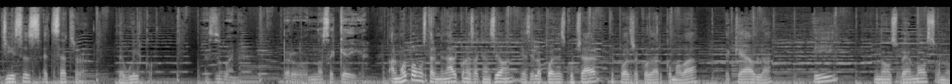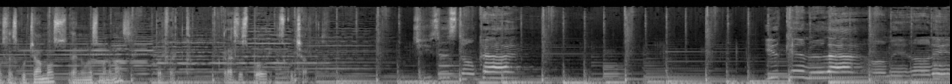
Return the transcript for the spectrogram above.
Jesus, etc. de Wilco. Esa es buena, pero no sé qué diga. A lo mejor podemos terminar con esa canción y así la puedes escuchar, te puedes recordar cómo va, de qué habla y nos vemos o nos escuchamos en una semana más. Perfecto. Gracias por escucharnos. Jesus, don't cry. You can rely on me, honey.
